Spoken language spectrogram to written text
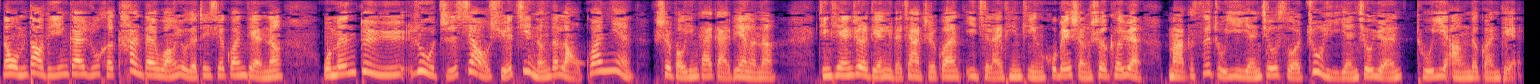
那我们到底应该如何看待网友的这些观点呢？我们对于入职校学技能的老观念，是否应该改变了呢？今天热点里的价值观，一起来听听湖北省社科院马克思主义研究所助理研究员涂一昂的观点。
